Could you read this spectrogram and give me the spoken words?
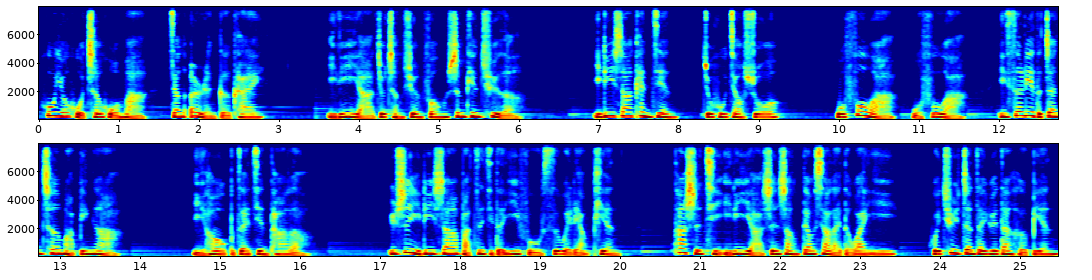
忽有火车火马将二人隔开，以利亚就乘旋风升天去了。以利沙看见，就呼叫说：“我父啊，我父啊！以色列的战车马兵啊！”以后不再见他了。于是以利沙把自己的衣服撕为两片，他拾起以利亚身上掉下来的外衣。回去站在约旦河边，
